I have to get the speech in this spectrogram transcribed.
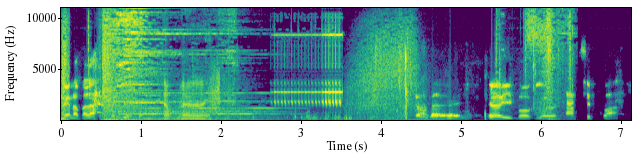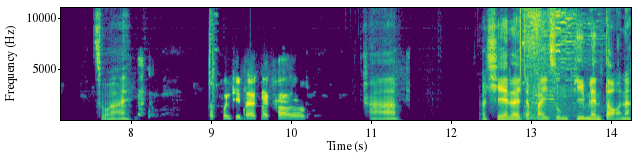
เกินออกไปละจบเลยจบเลยเอ้ยโบกอยู่สามสิบกว่าสวยขอบคุณที่แบกนะครับ ครับ โอเคเดี๋ยวจะไปสุ่มทีมเล่นต่อนะ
